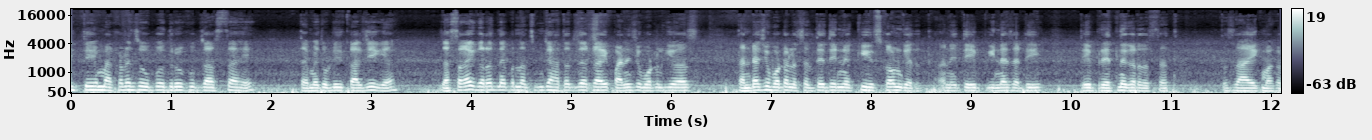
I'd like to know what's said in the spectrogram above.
इथे माकडांचा उपद्रव खूप जास्त आहे. त्यामुळे थोडी काळजी घ्या. जास्त काही करत नाही पण तुमच्या हातात जर काही पाण्याची बॉटल किंवा थंडाची बॉटल असेल तर ते नक्की हिसकावून घेतात आणि ते पिण्यासाठी ते प्रयत्न करत असतात. तसा हा एक माकड.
